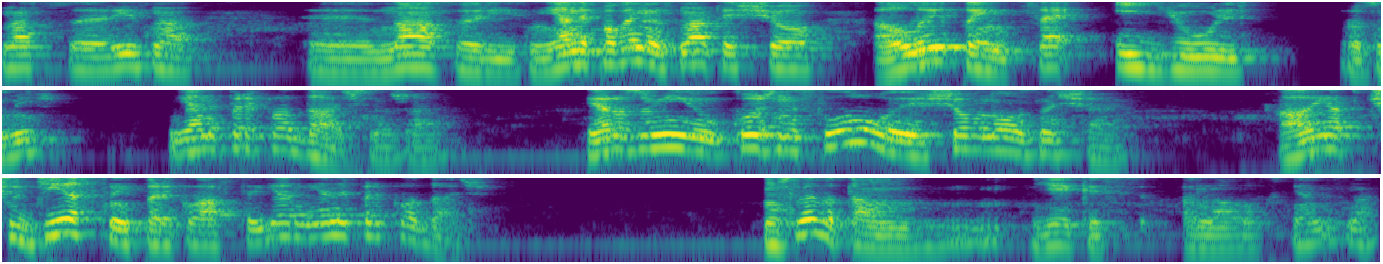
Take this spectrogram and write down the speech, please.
У нас різна е, назви різні. Я не повинен знати, що липень це іюль. Розумієш? Я не перекладач, на жаль. Я розумію кожне слово і що воно означає. Але як чудесний перекласти, я, я не перекладач. Можливо, там є якийсь аналог, я не знаю.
